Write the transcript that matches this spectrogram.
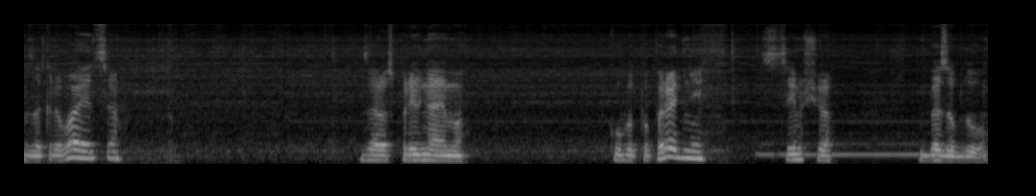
закриваються. Зараз порівняємо кубик попередній з цим, що без обдуву.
